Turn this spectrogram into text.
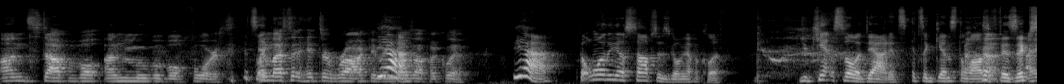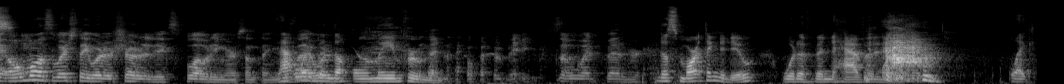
unstoppable, unmovable force. It's like- unless it hits a rock and Yeah. then goes off a cliff. yeah, the only thing that stops it is going off a cliff. You can't slow it down. It's it's against the laws of physics. I almost wish they would have showed it exploding or something. that would have been the only improvement. that would have made so much better. The smart thing to do would have been to have him like, like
